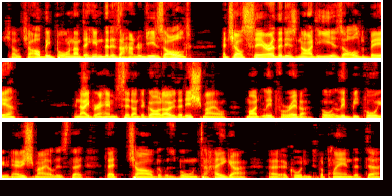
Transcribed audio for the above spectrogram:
Shall a child be born unto him that is a hundred years old, And shall Sarah that is ninety years old bear? And Abraham said unto God, Oh, that Ishmael might live forever, or live before you. Now Ishmael is that, that child that was born to Hagar, uh, according to the plan that uh,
